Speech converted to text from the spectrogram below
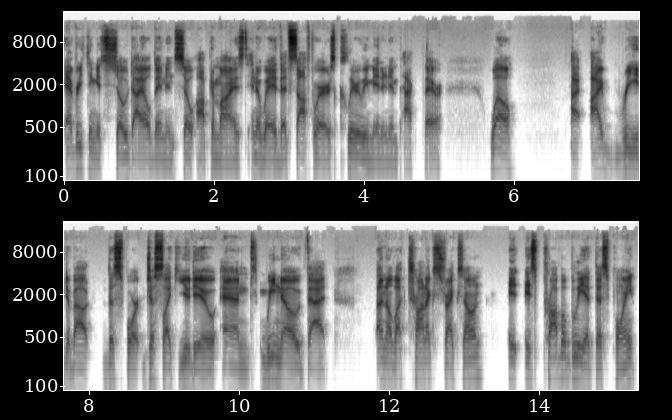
everything is so dialed in and so optimized in a way that software has clearly made an impact there. Well, I, I read about the sport just like you do, and we know that an electronic strike zone is probably at this point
